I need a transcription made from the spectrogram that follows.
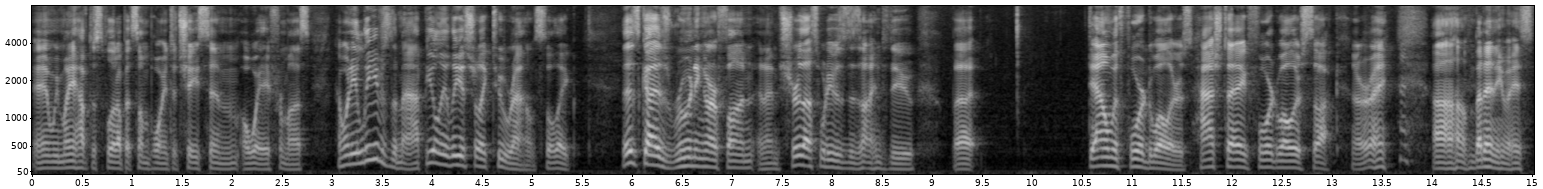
and we might have to split up at some point to chase him away from us. And when he leaves the map, he only leaves for like two rounds. So like this guy's ruining our fun, and I'm sure that's what he was designed to do, but down with four dwellers. Hashtag four dwellers suck, all right? um, but anyways,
